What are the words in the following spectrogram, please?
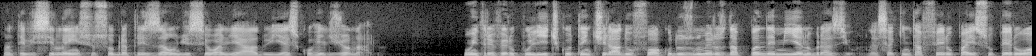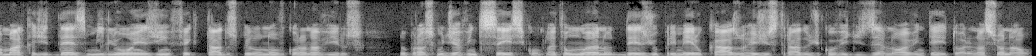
manteve silêncio sobre a prisão de seu aliado e ex-correligionário. O entreveiro político tem tirado o foco dos números da pandemia no Brasil. Nessa quinta-feira, o país superou a marca de 10 milhões de infectados pelo novo coronavírus. No próximo dia 26 se completa um ano desde o primeiro caso registrado de Covid-19 em território nacional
